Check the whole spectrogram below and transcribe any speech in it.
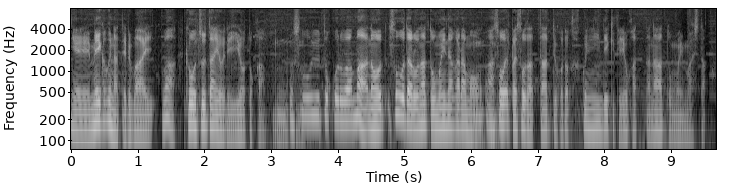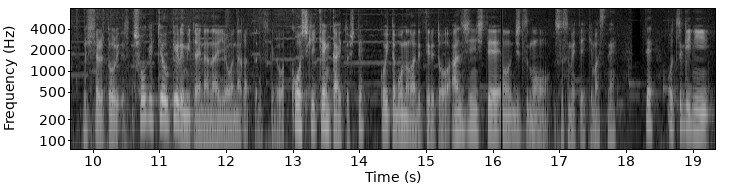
えー、明確になっている場合は共通対応でいいよとか、うんうん、そういうところは、まあ、あのそうだろうなと思いながらも、うんうん、あそうやっぱりそうだったっていうことを確認できてよかったなと思いました。おっしゃる通りです。衝撃を受けるみたいな内容はなかったですけど公式見解としてこういったものが出てると安心して実務を進めていきますね。でお次に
